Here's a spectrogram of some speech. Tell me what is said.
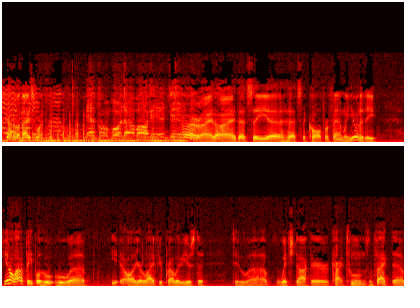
It's kind of a nice one. all right, all right. That's the uh, that's the call for family unity. You know, a lot of people who who uh, all your life you're probably used to to uh, witch doctor cartoons. In fact, uh,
